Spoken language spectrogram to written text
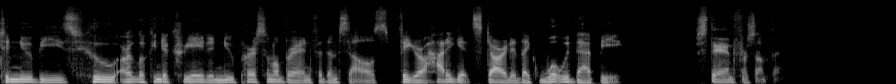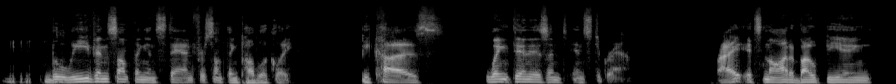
to newbies who are looking to create a new personal brand for themselves, figure out how to get started, like what would that be? Stand for something. Believe in something and stand for something publicly because LinkedIn isn't Instagram, right? It's not about being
